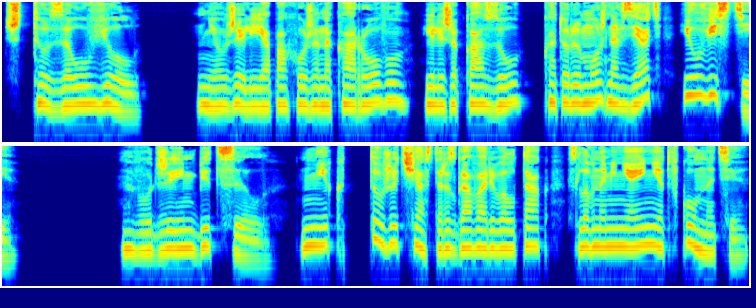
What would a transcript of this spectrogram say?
Что за увел? Неужели я похожа на корову или же козу, которую можно взять и увести? Вот же имбецил. Никто же часто разговаривал так, словно меня и нет в комнате.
